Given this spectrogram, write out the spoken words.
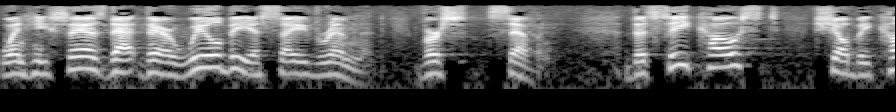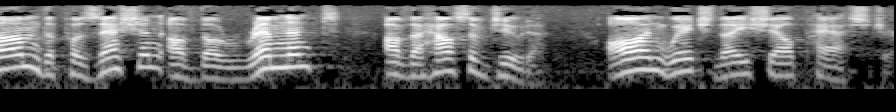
when he says that there will be a saved remnant. Verse 7. The seacoast shall become the possession of the remnant of the house of Judah on which they shall pasture.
